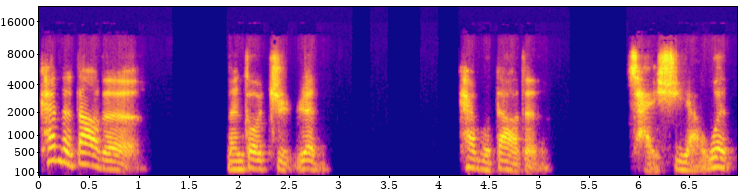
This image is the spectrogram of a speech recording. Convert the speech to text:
看得到的能够指认，看不到的才需要问。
